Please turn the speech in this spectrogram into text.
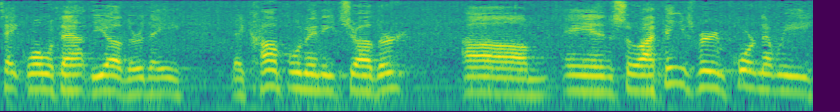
take one without the other, they, they complement each other. Um, and so I think it's very important that we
